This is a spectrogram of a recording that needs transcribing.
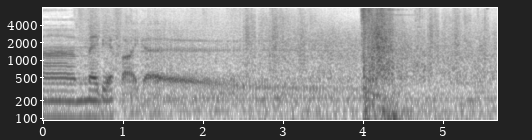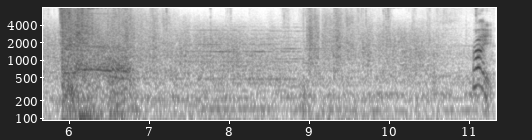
Um, maybe if I go... Right,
